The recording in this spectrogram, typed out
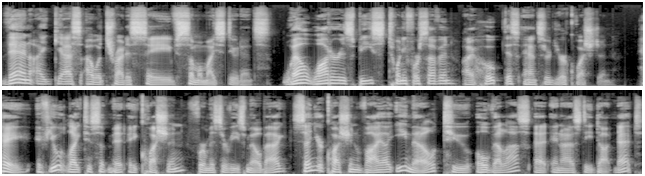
Then I guess I would try to save some of my students. Well, Water is Beast 24 7. I hope this answered your question. Hey, if you would like to submit a question for Mr. V's mailbag, send your question via email to ovelas at nisd.net,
